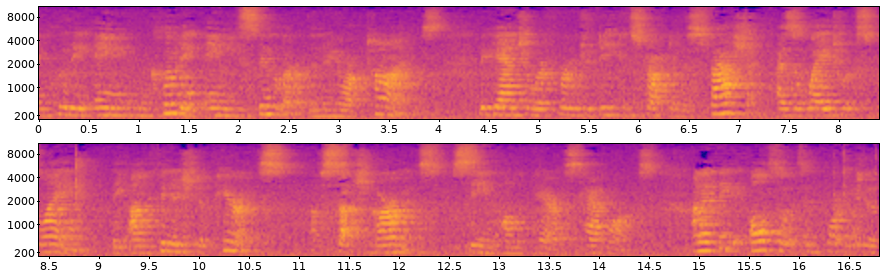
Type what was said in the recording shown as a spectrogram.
including Amy, including Amy Spindler of the New York Times, began to refer to deconstructivist fashion as a way to explain the unfinished appearance of such garments seen on the Paris catwalks. And I think also it's important to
